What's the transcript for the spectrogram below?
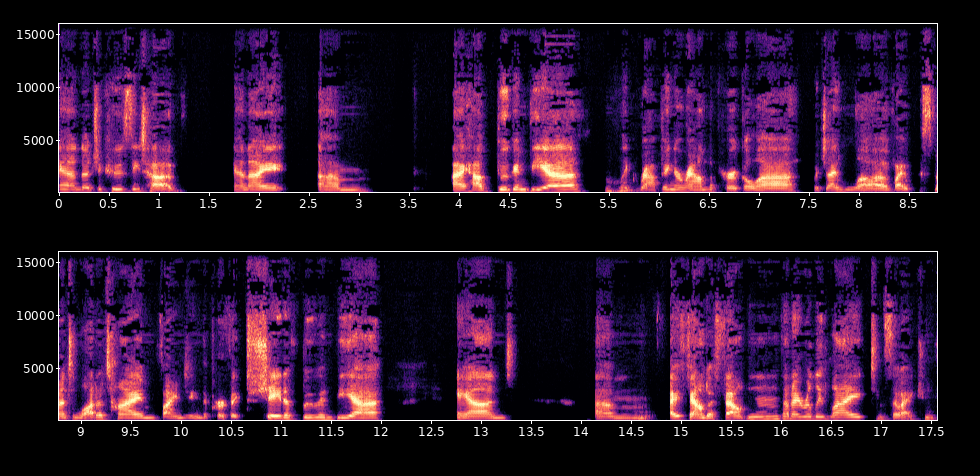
and a jacuzzi tub, and I um, I have bougainvillea mm-hmm. like wrapping around the pergola, which I love. I spent a lot of time finding the perfect shade of bougainvillea. And um, I found a fountain that I really liked. And so I can,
